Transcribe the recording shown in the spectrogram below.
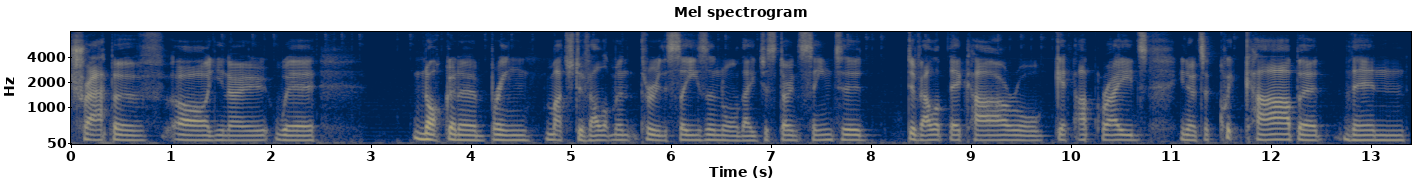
trap of, oh, you know, we're not going to bring much development through the season, or they just don't seem to develop their car or get upgrades. You know, it's a quick car, but then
